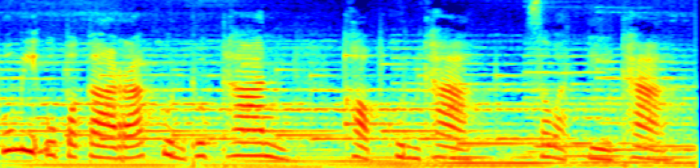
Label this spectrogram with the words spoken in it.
ผู้มีอุปการะคุณทุกท่าน ขอบคุณค่ะ สวัสดีค่ะ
